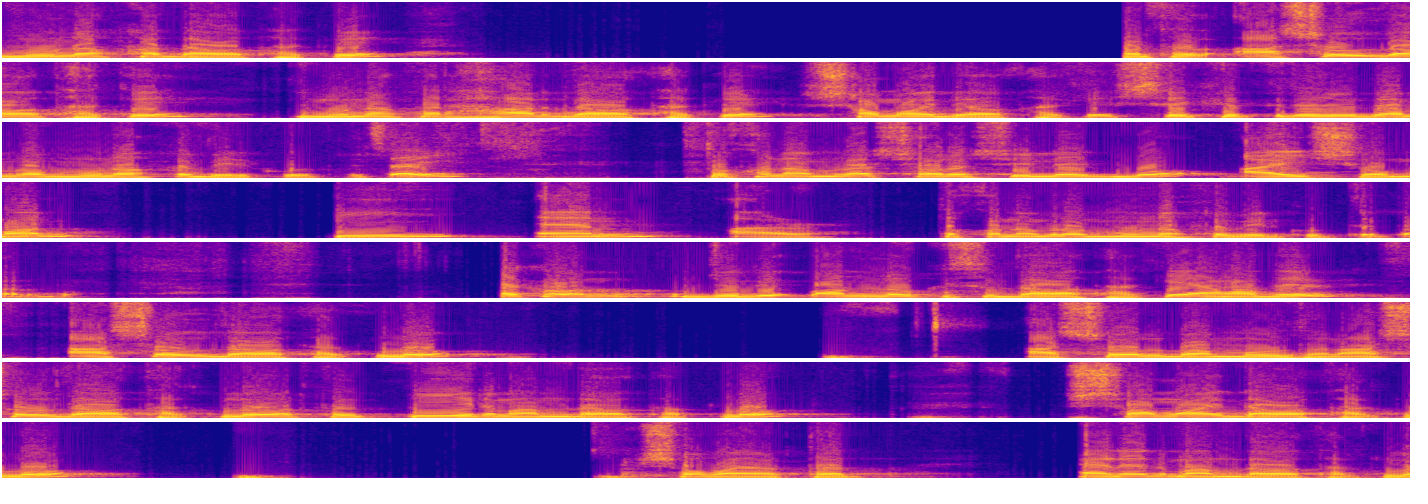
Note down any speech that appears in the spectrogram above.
মুনাফা দেওয়া থাকে, অর্থাৎ আসল দেওয়া থাকে, মুনাফার হার দেওয়া থাকে, সময় দেওয়া থাকে, সেক্ষেত্রে যদি আমরা মুনাফা বের করতে চাই তখন আমরা সরাসরি লিখব আই সমান পি এন আর তখন আমরা মুনাফা বের করতে পারব। এখন যদি অন্য কিছু দেওয়া থাকে, আমাদের আসল দেওয়া থাকল, আসল বা মূলধন আসল দেওয়া থাকল, অর্থাৎ পি এর মান দেওয়া থাকল, সময় দেওয়া থাকল, সময় অর্থাৎ এন এর মান দেওয়া থাকল,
